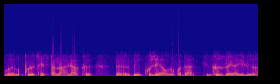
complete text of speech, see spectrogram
bu protestan ahlakı e, bir Kuzey Avrupa'da hızla yayılıyor.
